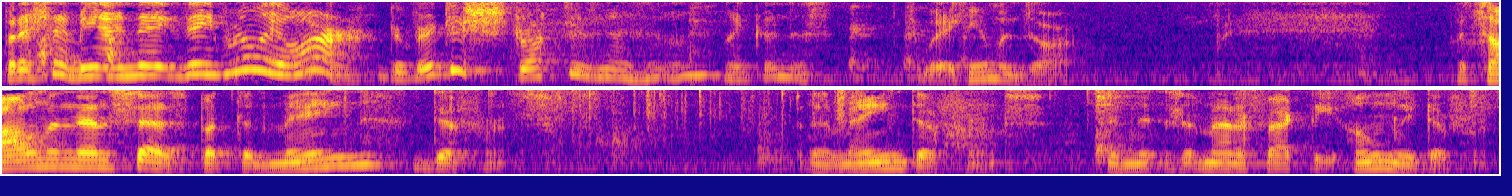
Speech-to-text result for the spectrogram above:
But I said, I mean, and they, they really are. They're very destructive. Oh my goodness, that's the way humans are. But Solomon then says, but the main difference, the main difference, and as a matter of fact, the only difference.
